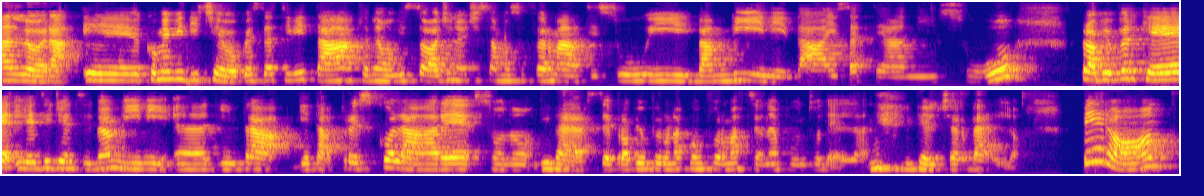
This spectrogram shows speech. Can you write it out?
Allora, eh, come vi dicevo, queste attività che abbiamo visto oggi, noi ci siamo soffermati sui bambini dai 7 anni in su, proprio perché le esigenze dei bambini eh, di, entra- di età prescolare sono diverse, proprio per una conformazione appunto del, del cervello. Però,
